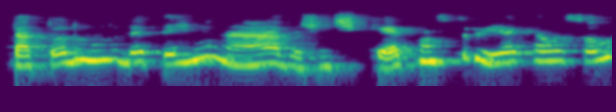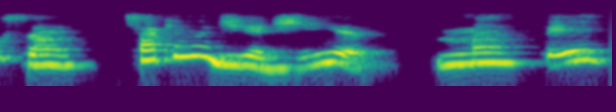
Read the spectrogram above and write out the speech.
está todo mundo determinado, a gente quer construir aquela solução. Só que no dia a dia, manter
